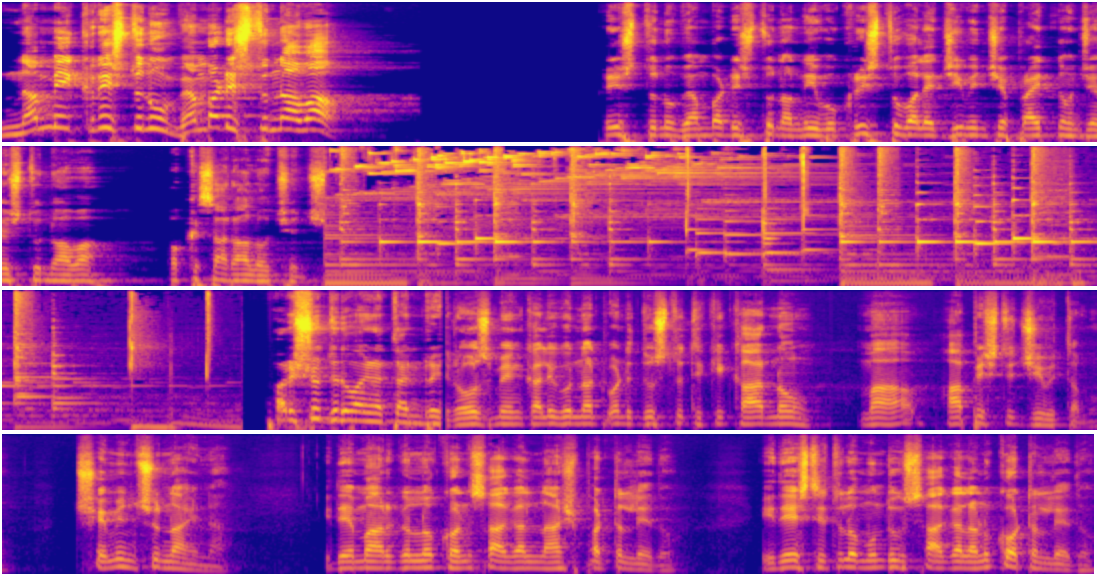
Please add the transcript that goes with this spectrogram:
నమ్మి క్రీస్తును వెంబడిస్తున్నావా? క్రీస్తును వెంబడిస్తున్న నీవు క్రీస్తు వలె జీవించే ప్రయత్నం చేస్తున్నావా? ఒక్కసారి ఆలోచించు. పరిశుద్ధుడు అయిన తండ్రి రోజు మేము కలిగి ఉన్నటువంటి దుస్థితికి కారణం మా ఆపిష్టి జీవితము. క్షమించు నాయన. ఇదే మార్గంలో కొనసాగాలని ఆశపట్టలేదు ఇదే స్థితిలో ముందుకు సాగాలనుకోవటం లేదు.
